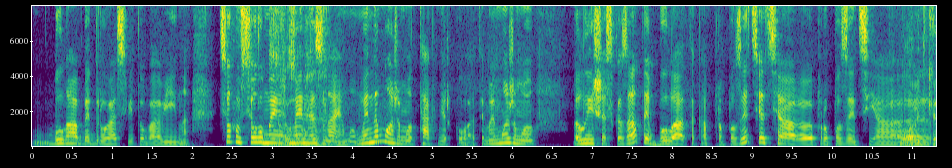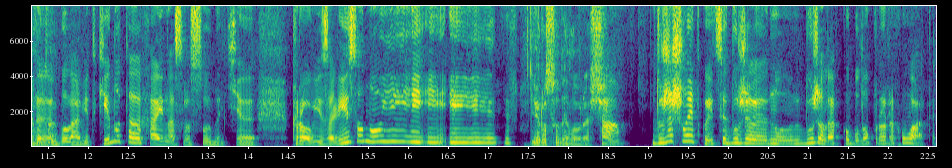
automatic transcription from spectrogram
була би Друга світова війна? Цього всього ми, ми не знаємо. Ми не можемо так міркувати. Ми можемо лише сказати, була така пропозиція. Ця е, пропозиція Була е, відкинута. була відкинута. Хай нас розсудить е, кров і залізо. Ну і, і, і, і І розсудили врешті. так. Дуже швидко, і це дуже, ну, дуже легко було прорахувати.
